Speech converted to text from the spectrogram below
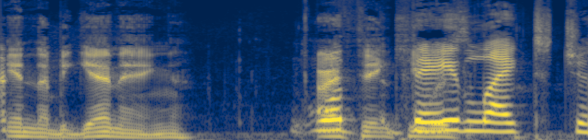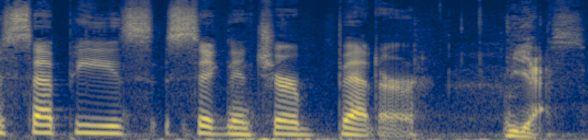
in, in the beginning. I well, think he they was, liked giuseppe's signature better yes.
